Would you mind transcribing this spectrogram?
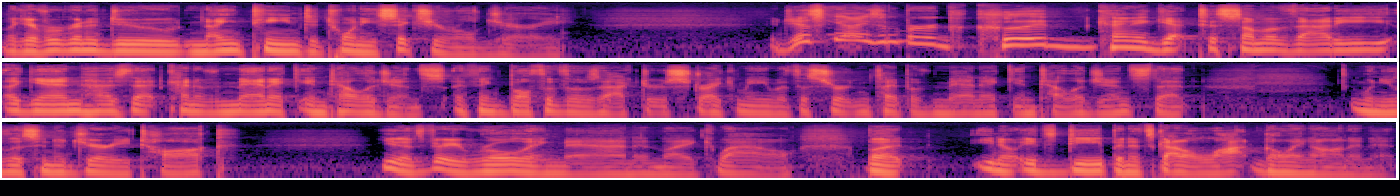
like if we're going to do 19 to 26 year old Jerry, Jesse Eisenberg could kind of get to some of that. He again has that kind of manic intelligence. I think both of those actors strike me with a certain type of manic intelligence that when you listen to Jerry talk, you know, it's very rolling, man, and like, wow. But, you know, it's deep and it's got a lot going on in it.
